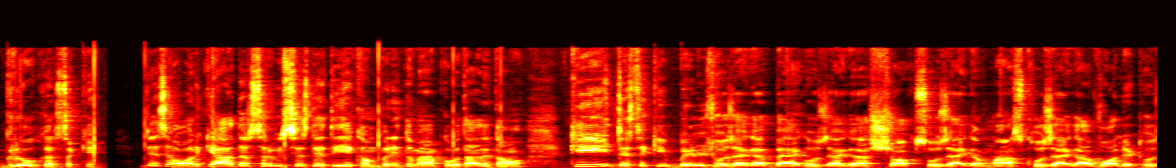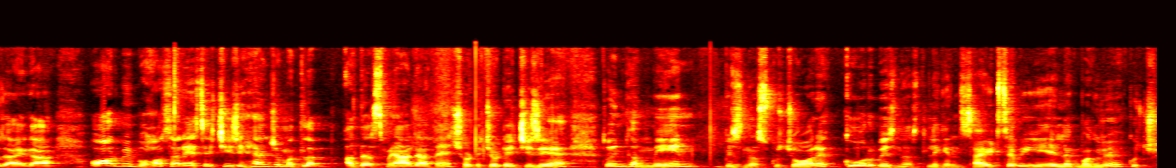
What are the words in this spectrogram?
ग्रो कर सके। जैसे और क्या अदर सर्विसेज़ देती है कंपनी तो मैं आपको बता देता हूँ कि जैसे कि बेल्ट हो जाएगा बैग हो जाएगा शॉक्स हो जाएगा मास्क हो जाएगा वॉलेट हो जाएगा, और भी बहुत सारे ऐसी चीज़ें हैं जो मतलब अदर्स में आ जाते हैं छोटी छोटी चीज़ें हैं। तो इनका मेन बिज़नेस कुछ और है कोर बिज़नेस लेकिन साइड से भी ये लगभग जो है कुछ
